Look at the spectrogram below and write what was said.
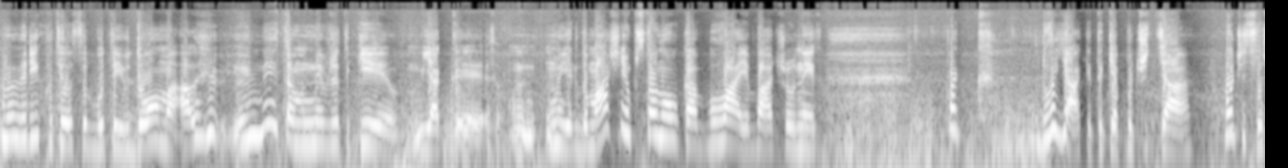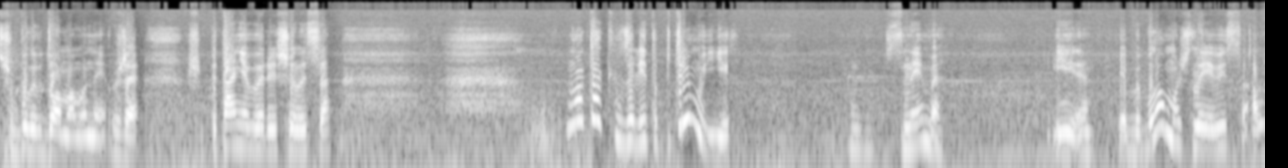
Новий рік хотілося бути і вдома, але і в них там вони вже такі, як, е, ну, як домашня обстановка, буває, бачу у них. Так двояке таке почуття. Хочеться, щоб були вдома вони вже, щоб питання вирішилися. Ну так, взагалі то підтримую їх з ними. І якби була можливість, але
